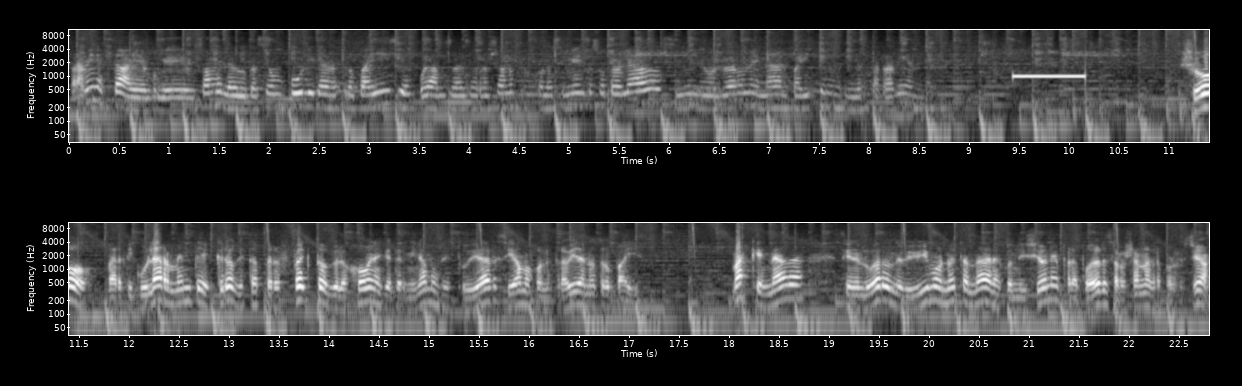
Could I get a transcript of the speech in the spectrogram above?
Para mí no está bien, porque usamos la educación pública de nuestro país y después vamos a desarrollar nuestros conocimientos a otro lado sin devolverle nada al país que nos está riendo. Yo, particularmente, creo que está perfecto que los jóvenes que terminamos de estudiar sigamos con nuestra vida en otro país. Más que nada, si en el lugar donde vivimos no están dadas las condiciones para poder desarrollar nuestra profesión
